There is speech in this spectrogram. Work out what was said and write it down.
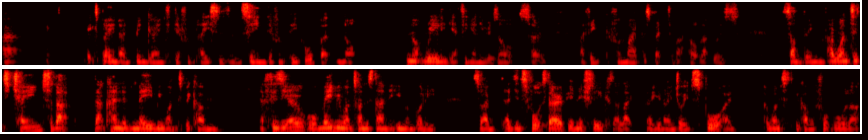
I, explained I'd been going to different places and seeing different people, but not not really getting any results. So I think from my perspective, I felt that was something I wanted to change. So that that kind of made me want to become a physio or made me want to understand the human body. So I, I did sports therapy initially because I like you know enjoyed sport. I I wanted to become a footballer.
